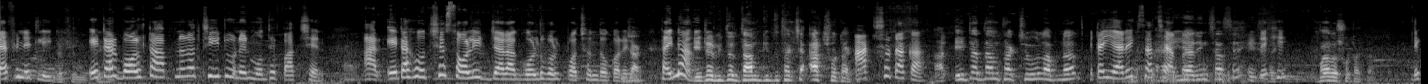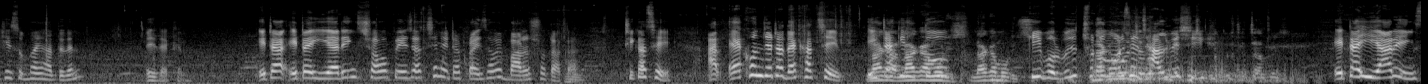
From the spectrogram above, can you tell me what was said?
ডেফিনেটলি এটার বলটা আপনারা থ্রি টোনের মধ্যে পাচ্ছেন। আর এটা হচ্ছে সলিড যারা গোল্ড গোল্ড পছন্দ করেন যাক। তাই না? এটার ভিতর দাম কিন্তু থাকছে আটশো টাকা। আটশো টাকা। আর এইটার দাম থাকছে হলো আপনার এটা ইয়ারিংস আছে আবার ইয়ারিংস আছে। দেখি। বারোশো টাকা। দেখি সুব ভাই হাতে দেন। এই দেখেন। এটা এটা ইয়ারিংস সহ পেয়ে যাচ্ছেন এটা প্রাইস হবে বারোশো টাকা। ঠিক আছে? আর এখন যেটা দেখাচ্ছে এটা কিন্তু কি বলব যে ছোট মরিচের ঝাল বেশি। এটা ইয়ারিংস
